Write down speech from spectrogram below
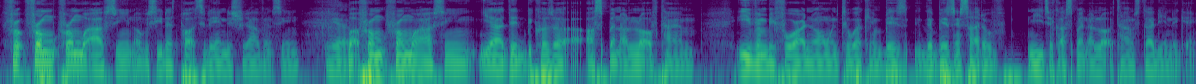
From from from what I've seen, obviously there's parts of the industry I haven't seen, Yeah. but from from what I've seen, yeah, I did because I, I spent a lot of time, even before I knew I wanted to work in biz, the business side of music. I spent a lot of time studying the game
